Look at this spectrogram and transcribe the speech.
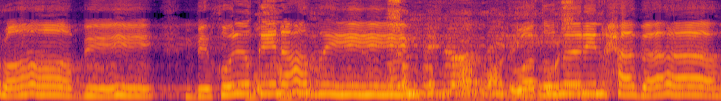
ربي بخلق عظيم صلى الله عليه وطهر وسلم حباه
